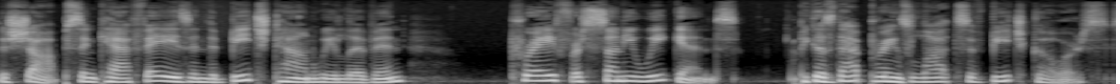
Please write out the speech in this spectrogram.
The shops and cafes in the beach town we live in pray for sunny weekends because that brings lots of beachgoers,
